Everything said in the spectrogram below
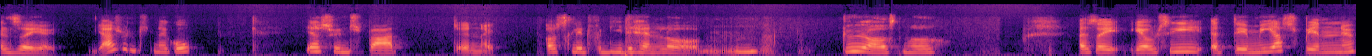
Altså, jeg, jeg synes, den er god. Jeg synes bare, den er også lidt, fordi det handler om dyr og sådan noget. Altså, jeg vil sige, at det er mere spændende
